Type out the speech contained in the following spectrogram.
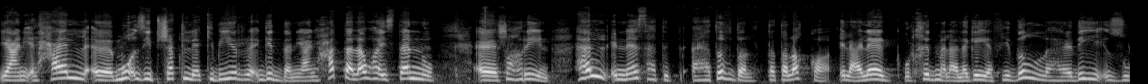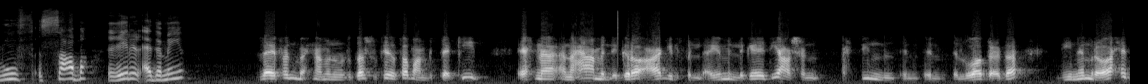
يعني الحال آه، مؤذي بشكل كبير جدا. يعني حتى لو هيستنوا آه، شهرين. هل الناس. هتفضل تتلقى العلاج والخدمة العلاجية في ظل هذه الظروف الصعبة غير الأدمية؟ لا يا فندم إحنا ما نرضاش كده طبعا بالتأكيد. إحنا أنا هعمل إجراء عاجل في الأيام اللي جاية دي عشان تحسين ال ال ال الوضع ده. دي نمرة واحد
